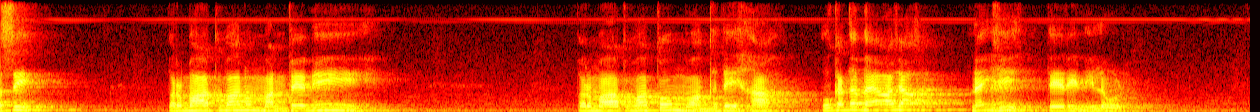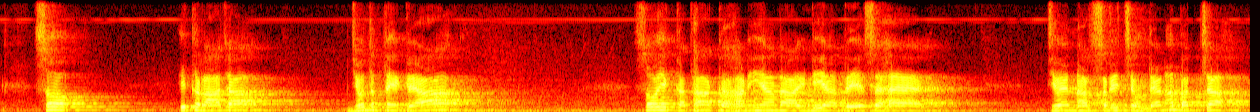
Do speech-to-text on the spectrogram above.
ਅਸੀਂ ਪਰਮਾਤਮਾ ਨੂੰ ਮੰਨਦੇ ਨਹੀਂ ਪਰਮਾਤਮਾ ਤੋਂ ਮੰਗਦੇ ਹਾਂ। ਉਹ ਕਹਿੰਦਾ, ਮੈਂ ਆ ਜਾ। ਨਹੀਂ ਜੀ, ਤੇਰੀ ਨਹੀਂ ਲੋੜ। ਸੋ ਇੱਕ ਰਾਜਾ ਯੁੱਧ ਤੇ ਗਿਆ। ਸੋ ਇਹ ਕਥਾ ਕਹਾਣੀਆਂ ਦਾ ਇੰਡੀਆ ਦੇਸ਼ ਹੈ। ਜਿਵੇਂ ਨਰਸਰੀ ਚ ਹੁੰਦਾ ਨਾ ਬੱਚਾ,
